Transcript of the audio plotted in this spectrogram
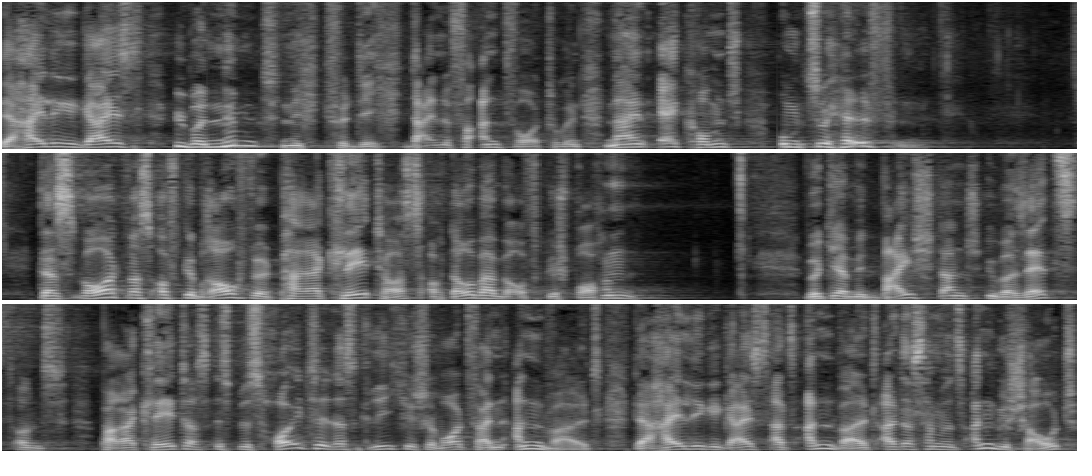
Der Heilige Geist übernimmt nicht für dich deine Verantwortungen. Nein, er kommt, um zu helfen. Das Wort, was oft gebraucht wird, Parakletos, auch darüber haben wir oft gesprochen, wird ja mit Beistand übersetzt und Parakletos ist bis heute das griechische Wort für einen Anwalt. Der Heilige Geist als Anwalt, all das haben wir uns angeschaut.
